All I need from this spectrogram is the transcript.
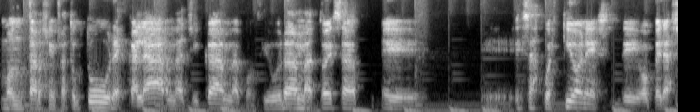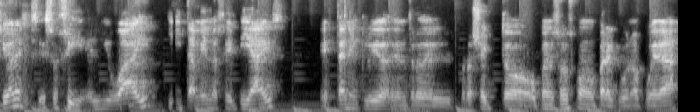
montar su infraestructura, escalarla, achicarla, configurarla, todas esa, eh, esas cuestiones de operaciones, eso sí, el UI y también los APIs están incluidos dentro del proyecto open source como para que uno pueda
